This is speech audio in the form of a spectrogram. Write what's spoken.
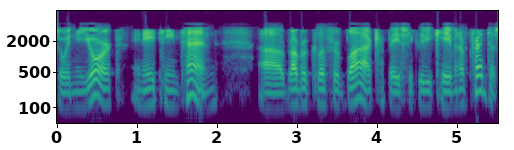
So in New York in 1810, uh, Robert Clifford Black basically became an apprentice,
